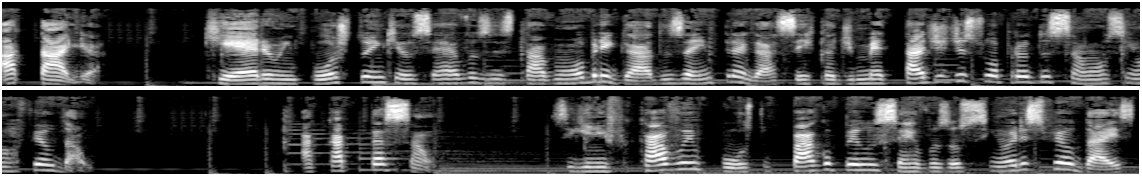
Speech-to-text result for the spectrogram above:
A talha, que era o imposto em que os servos estavam obrigados a entregar cerca de metade de sua produção ao senhor feudal a captação. Significava o imposto pago pelos servos aos senhores feudais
